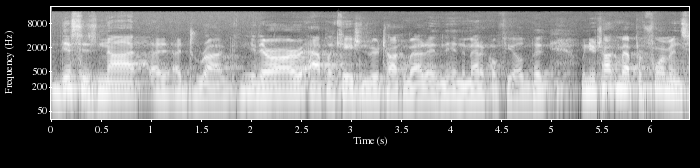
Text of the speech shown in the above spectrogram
this is not a, a, drug. There are applications we were talking about in, in, the medical field, but when you're talking about performance,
